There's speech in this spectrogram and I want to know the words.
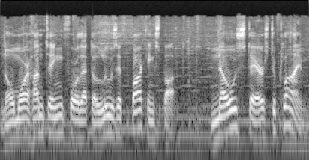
No more hunting for that elusive parking spot. No stairs to climb.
